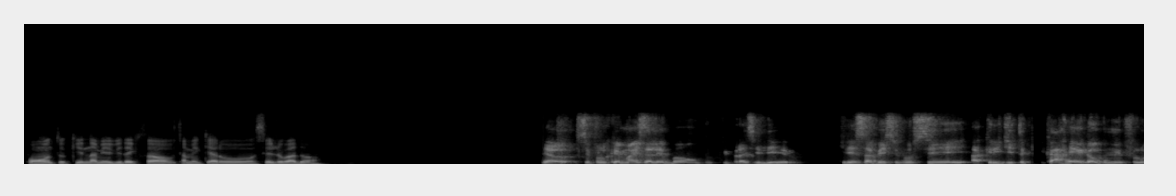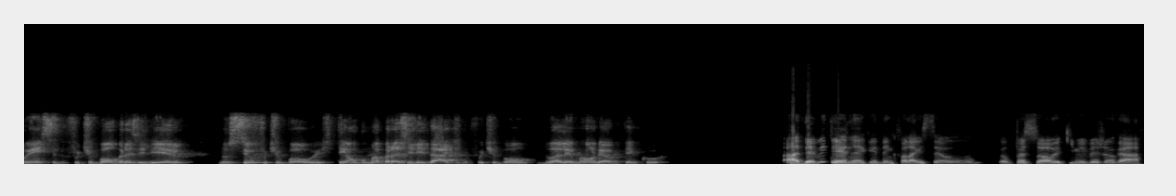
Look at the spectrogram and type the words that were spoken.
ponto que na minha vida que foi, ó, também quero ser jogador. Você falou que é mais alemão do que brasileiro. Queria saber se você acredita que carrega alguma influência do futebol brasileiro no seu futebol hoje. Tem alguma brasilidade no futebol do alemão Léo Bittencourt? Ah, deve ter, né? Quem tem que falar isso é o, é o pessoal que me vê jogar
